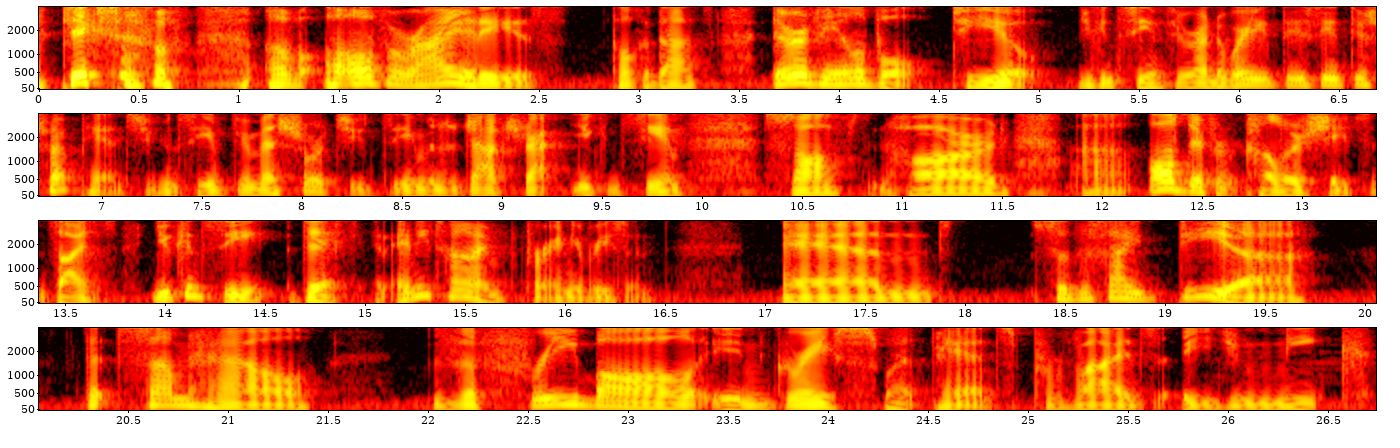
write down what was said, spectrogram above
dicks of, of all varieties, polka dots, they're available to you. You can see them through underwear. You can see them through sweatpants. You can see them through mesh shorts. You can see them in a jockstrap. You can see them soft and hard, uh, all different colors, shapes, and sizes. You can see a dick at any time for any reason. And so, this idea that somehow the free ball in gray sweatpants provides a unique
